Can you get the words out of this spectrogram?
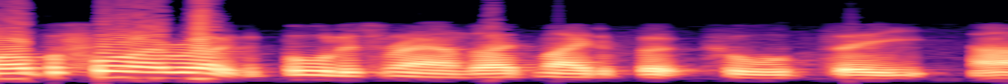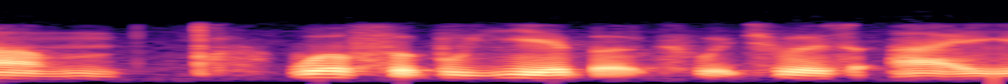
Well, before I wrote The Ball is Round, I'd made a book called the um, World Football Yearbook, which was a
